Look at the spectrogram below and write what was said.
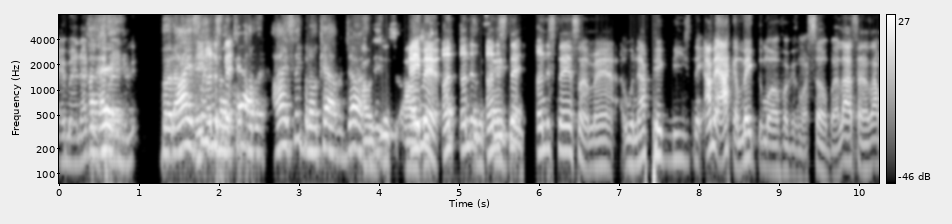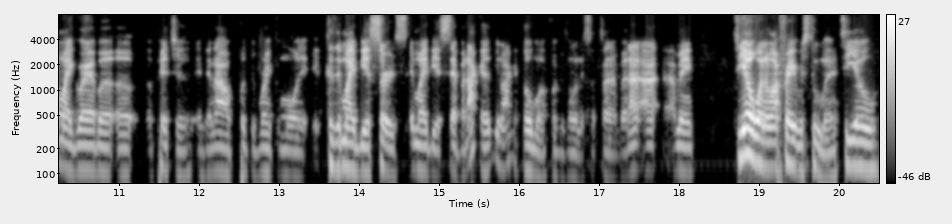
Hey man, that's Uh, just hey, random. But I ain't sleeping understand- on Calvin. I ain't sleeping on Calvin Johnson. was just, Hey was man, un- under, say the same understand understand something, man. When I pick these things, I mean, I can make the motherfuckers myself, but a lot of times I might grab a, a, a picture and then I'll put the rank them on it because it might be a certain, it might be a set, but I could, you know, I could throw motherfuckers on it sometimes. But I, I, I mean, T.O. one of my favorites too, man. T.O.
